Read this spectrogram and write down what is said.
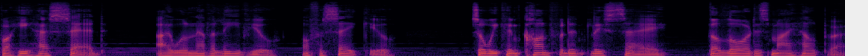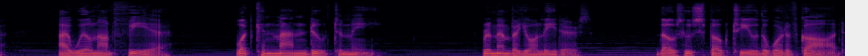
for he has said, I will never leave you or forsake you. So we can confidently say, The Lord is my helper. I will not fear. What can man do to me? Remember your leaders, those who spoke to you the word of God.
